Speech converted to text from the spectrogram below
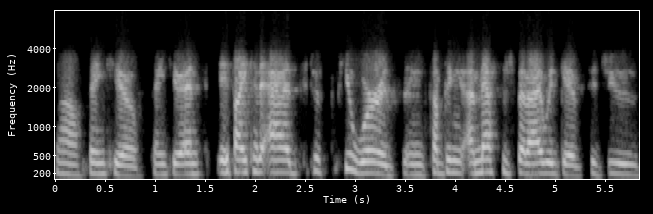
Wow, thank you. Thank you. And if I could add just a few words and something, a message that I would give to Jews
